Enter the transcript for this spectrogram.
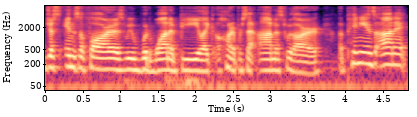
just insofar as we would want to be, like, 100% honest with our opinions on it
